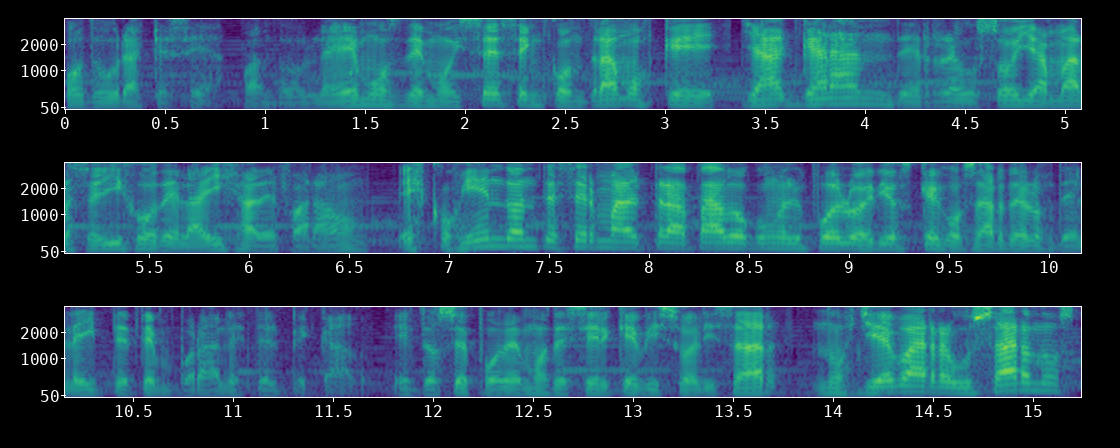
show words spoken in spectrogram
o dura que sea. Cuando leemos de Moisés encontramos que ya grande rehusó llamarse hijo de la hija de Faraón, escogiendo antes ser maltratado con el pueblo de Dios que gozar de los deleites temporales del pecado. Entonces podemos decir que visualizar nos lleva a rehusarnos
